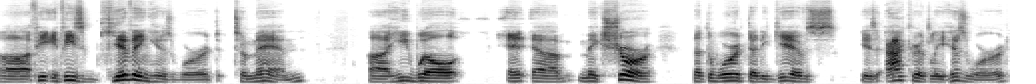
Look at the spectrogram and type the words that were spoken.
uh, if he if he's giving his word to men, uh, he will eh, uh, make sure that the word that he gives is accurately his word.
